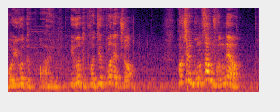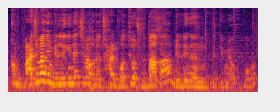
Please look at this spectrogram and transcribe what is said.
어 이것도 아 이것도, 이것도 버틸 뻔했죠? 확실히 몸싸움 좋네요. 그럼 마지막엔 밀리긴 했지만 그래도 잘 버텨주다가 밀리는 느낌이었고.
